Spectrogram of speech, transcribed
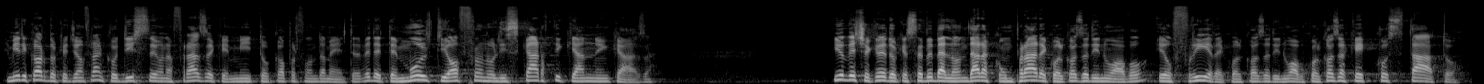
E mi ricordo che Gianfranco disse una frase che mi toccò profondamente. Vedete, molti offrono gli scarti che hanno in casa io invece credo che sarebbe bello andare a comprare qualcosa di nuovo e offrire qualcosa di nuovo, qualcosa che è costato.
